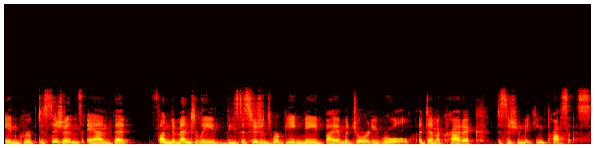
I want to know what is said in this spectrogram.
in group decisions and that fundamentally these decisions were being made by a majority rule, a democratic decision-making process.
